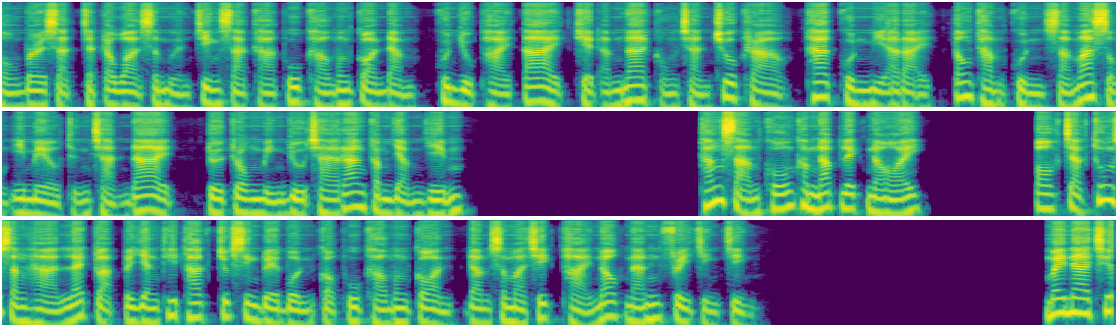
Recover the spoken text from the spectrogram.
ของบริษัทจักรวาลเสมือนจริงสาขาภูเขามังกรดำ คุณอยู่ภายใต้เขตอำนาจของฉันชั่วคราว ถ้าคุณมีอะไรต้องทำคุณสามารถส่งอีเมลถึงฉันได้ โดยตรงหมิงอยู่ชายร่างกำยำยิ้ม ทั้งสามโค้งคำนับเล็กน้อย ออกจากทุ่งสังหารและกลับไปยังที่พักจุกซิงเบย์บนเกาะภูเขามังกรดำสมาชิกภายนอกนั้นฟรีจริง ๆ ไม่น่าเชื่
